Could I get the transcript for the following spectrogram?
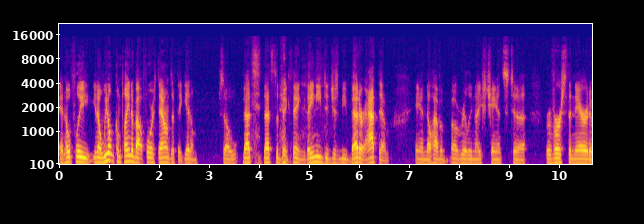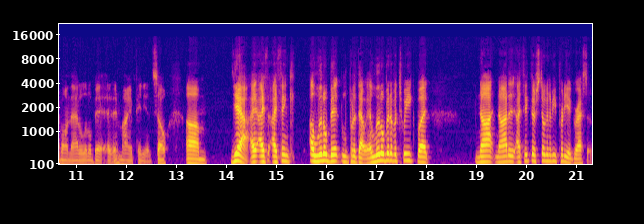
and hopefully, you know, we don't complain about fourth downs if they get them. So that's that's the big thing. They need to just be better at them, and they'll have a, a really nice chance to reverse the narrative on that a little bit, in my opinion. So, um, yeah, I, I I think a little bit. Put it that way, a little bit of a tweak, but not not. I think they're still going to be pretty aggressive.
